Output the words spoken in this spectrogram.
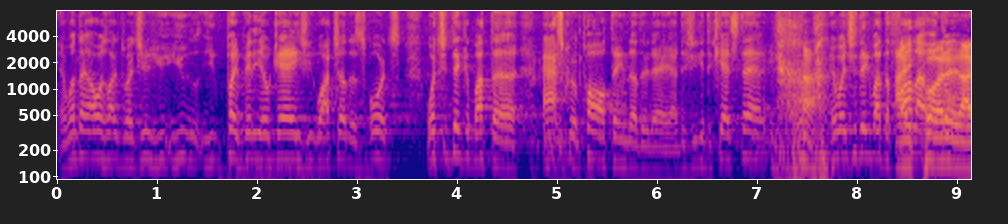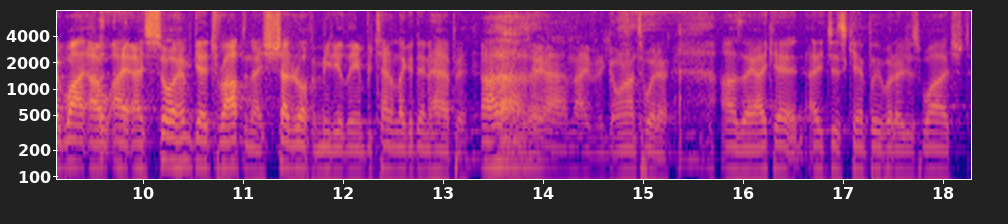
And one thing I always liked about you, you, you, you play video games, you watch other sports. What you think about the Askren Paul thing the other day? Did you get to catch that? and what you think about the I fallout? caught with it. I, wa- I, I- I saw him get dropped, and I shut it off immediately and pretended like it didn't happen. I was like, "Ah, I'm not even going on Twitter. I was like, I can't. I just can't believe what I just watched.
